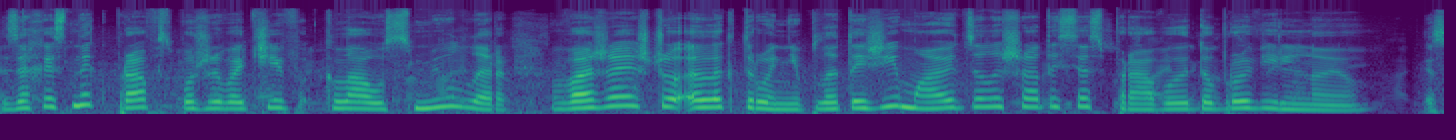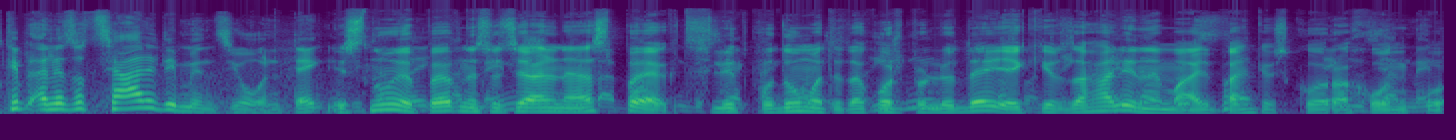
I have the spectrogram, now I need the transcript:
Захисник прав споживачів Клаус Мюллер вважає, що електронні платежі мають залишатися справою добровільною. Існує певний соціальний аспект. Слід подумати також про людей, які взагалі не мають банківського рахунку.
